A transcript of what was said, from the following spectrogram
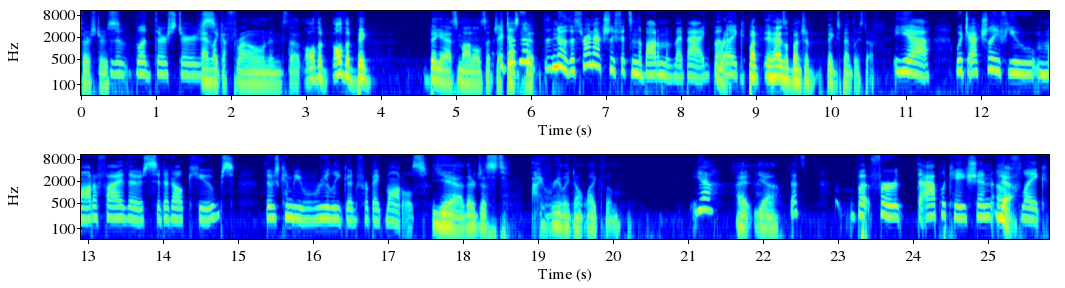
Thirsters the Bloodthirsters, and like a throne and stuff. All the all the big, big ass models that just it don't doesn't fit. have no. The throne actually fits in the bottom of my bag, but right. like but it has a bunch of big spindly stuff. yeah, which actually, if you modify those Citadel cubes, those can be really good for big models. Yeah, they're just. I really don't like them. Yeah, I yeah, that's. But for the application of Yeah. like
